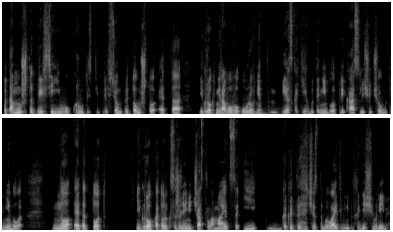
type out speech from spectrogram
Потому что при всей его крутости, при всем при том, что это игрок мирового уровня, без каких бы то ни было прикрас или еще чего бы то ни было. Но это тот игрок, который, к сожалению, часто ломается и, как это часто бывает, в неподходящее время.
